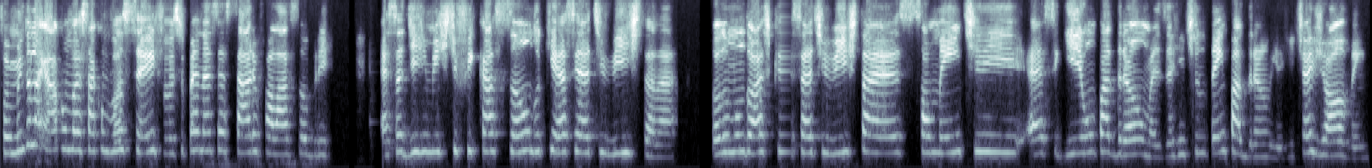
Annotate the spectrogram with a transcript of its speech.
foi muito legal conversar com vocês, foi super necessário falar sobre essa desmistificação do que é ser ativista, né? Todo mundo acha que ser ativista é somente é seguir um padrão, mas a gente não tem padrão e a gente é jovem.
